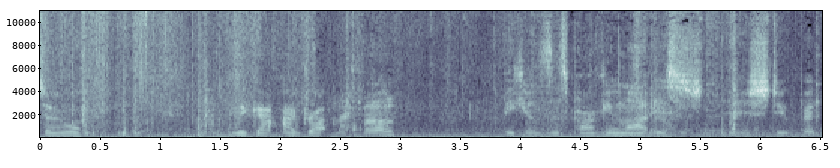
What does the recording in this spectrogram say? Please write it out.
So we got, I dropped my phone because this parking lot is, is stupid.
